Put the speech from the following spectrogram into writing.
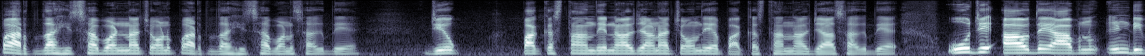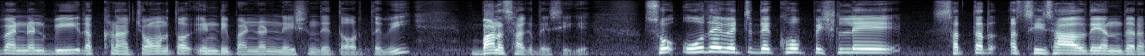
ਭਾਰਤ ਦਾ ਹਿੱਸਾ ਬਣਨਾ ਚਾਹਣ, ਭਾਰਤ ਦਾ ਹਿੱਸਾ ਬਣ ਸਕਦੇ ਆ। ਜੇ ਉਹ ਪਾਕਿਸਤਾਨ ਦੇ ਨਾਲ ਜਾਣਾ ਚਾਹੁੰਦੇ ਆ, ਪਾਕਿਸਤਾਨ ਨਾਲ ਜਾ ਸਕਦੇ ਆ। ਉਹ ਜੇ ਆਪਦੇ ਆਪ ਨੂੰ ਇੰਡੀਪੈਂਡੈਂਟ ਵੀ ਰੱਖਣਾ ਚਾਹਣ, ਤਾਂ ਇੰਡੀਪੈਂਡੈਂਟ ਨੇਸ਼ਨ ਦੇ ਤੌਰ ਤੇ ਵੀ ਬਣ ਸਕਦੇ ਸੀਗੇ। ਸੋ ਉਹਦੇ ਵਿੱਚ ਦੇਖੋ, ਪਿਛਲੇ 70 80 ਸਾਲ ਦੇ ਅੰਦਰ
